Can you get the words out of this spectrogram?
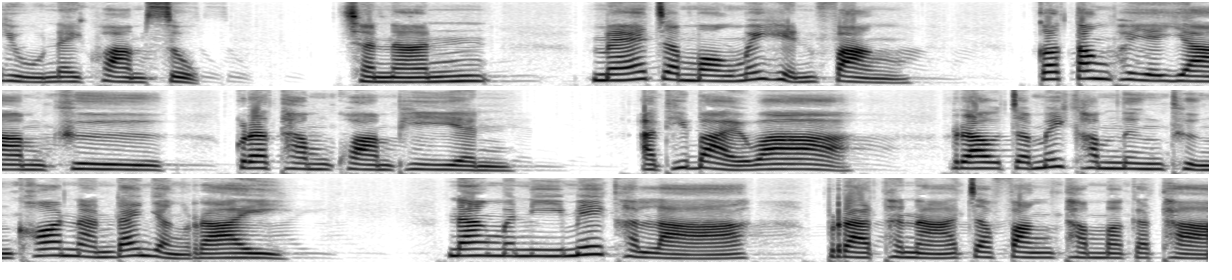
อยู่ในความสุข ฉะนั้น แม้จะมองไม่เห็นฝั่ง ก็ต้องพยายามคือ กระทำความเพียร อธิบายว่า เราจะไม่คำนึงถึงข้อนั้นได้อย่างไร นางมณีเมฆขลา ปรารถนาจะฟังธรรมกถา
